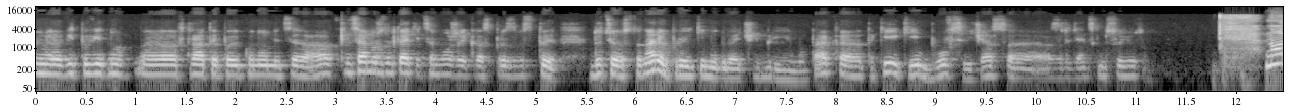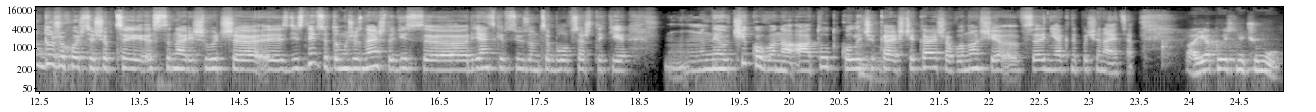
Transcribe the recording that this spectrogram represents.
Е, Відповідно, е, втрати по економіці, а в кінцевому результаті це може якраз призвести до цього сценарію, про який ми, до речі, мріємо, так е, такий, який був в свій час з радянським союзом. Ну, от дуже хочеться, щоб цей сценарій швидше здійснився, тому що знаєш, тоді з радянським союзом це було все ж таки неочікувано. А тут, коли чекаєш, чекаєш, а воно ще все ніяк не починається. А я поясню, чому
